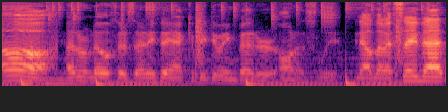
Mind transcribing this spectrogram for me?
Ah, I don't know if there's anything I could be doing better, honestly. Now that I say that,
